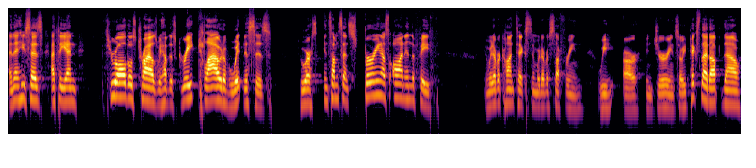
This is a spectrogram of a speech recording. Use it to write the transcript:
And then he says at the end, through all those trials, we have this great cloud of witnesses who are, in some sense, spurring us on in the faith in whatever context and whatever suffering we are enduring. So he picks that up now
